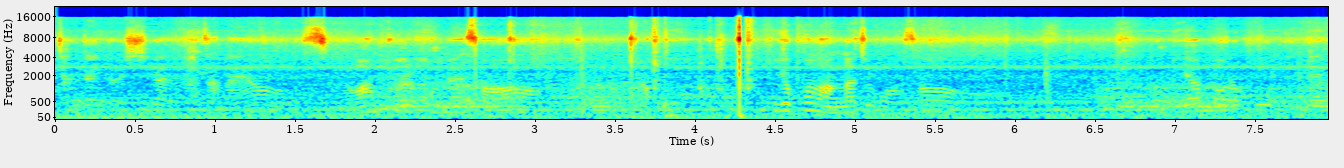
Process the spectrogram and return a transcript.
장장 10시간 가잖아요. 지금 영화 프를 보면서 이어폰 안 가지고 와서 또 미얀마를 보고 있는데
